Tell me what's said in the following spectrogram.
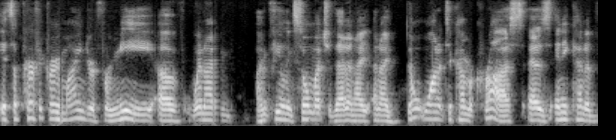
it's a perfect reminder for me of when I'm I'm feeling so much of that, and I and I don't want it to come across as any kind of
